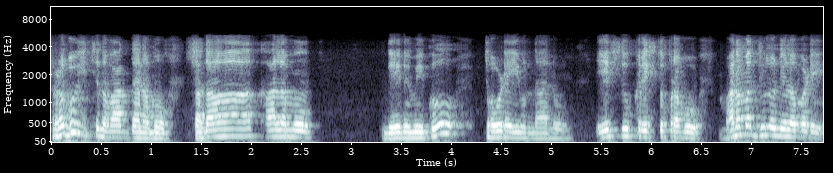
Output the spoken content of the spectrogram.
ప్రభు ఇచ్చిన వాగ్దానము సదాకాలము నేను మీకు తోడై ఉన్నాను. యేసుక్రీస్తు ప్రభు మన మధ్యలో నిలబడి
